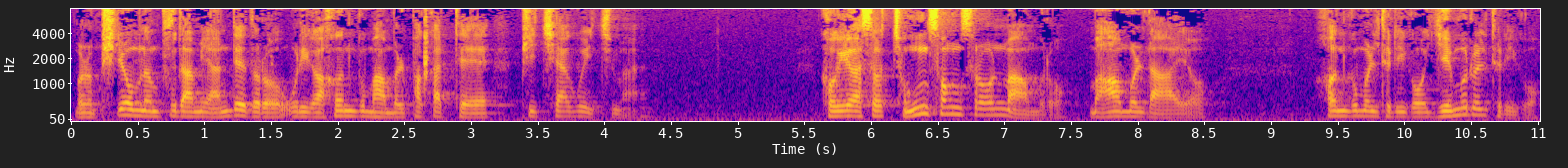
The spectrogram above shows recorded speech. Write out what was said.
물론 필요 없는 부담이 안 되도록 우리가 헌금함을 바깥에 비치하고 있지만 거기 가서 정성스러운 마음으로 마음을 다하여 헌금을 드리고 예물을 드리고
